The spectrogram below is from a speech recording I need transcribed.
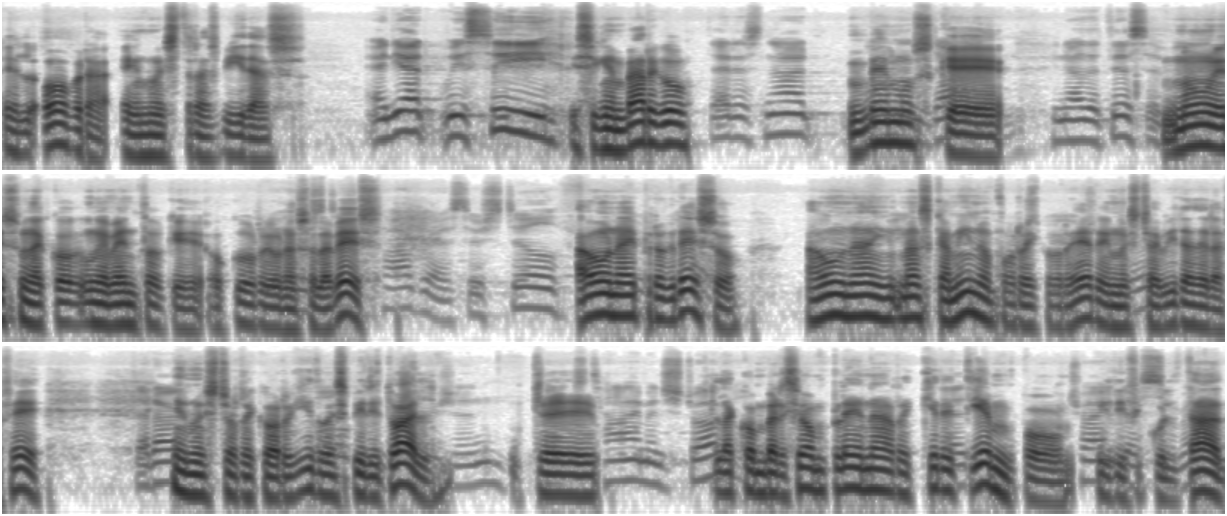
Él obra en nuestras vidas. Y sin embargo, vemos que no es una un evento que ocurre una sola vez. Aún hay progreso, aún hay más camino por recorrer en nuestra vida de la fe, en nuestro recorrido espiritual, que la conversión plena requiere tiempo y dificultad.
